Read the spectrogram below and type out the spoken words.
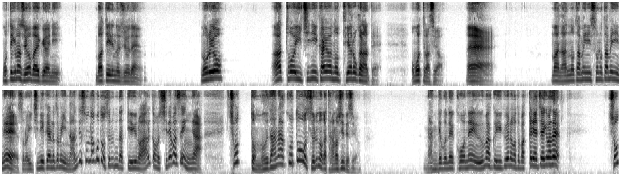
持ってきますよ、バイク屋に。バッテリーの充電。乗るよ。あと1、2回は乗ってやろうかなって思ってますよ。ええまあ何のためにそのためにね、その1、2回のためになんでそんなことをするんだっていうのはあるかもしれませんが、ちょっと無駄なことをするのが楽しいんですよ。何でもね、こうね、うまくいくようなことばっかりやっちゃいけません。ちょっ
